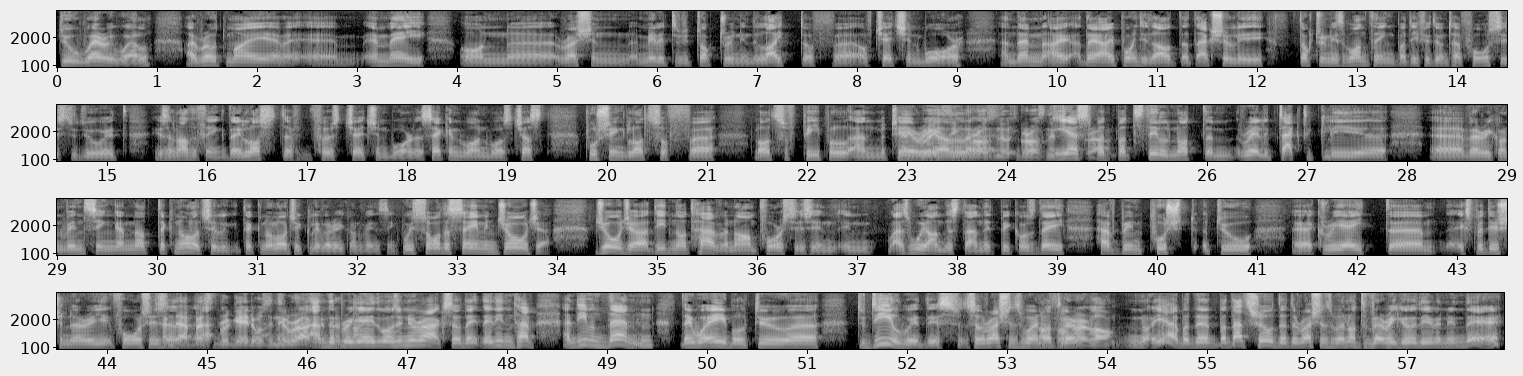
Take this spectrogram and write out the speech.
do very well. I wrote my um, MA on uh, Russian military doctrine in the light of uh, of Chechen war, and then I there I pointed out that actually doctrine is one thing, but if you don't have forces to do it, is another thing. They lost the first Chechen war. The second one was just pushing lots of uh, lots of people and material. And Grozny, Grozny yes, but but still not um, really tactically uh, uh, very convincing and not technologically technologically very convincing. We saw the same in Georgia. Georgia did not have an armed forces in in as we understand it because they have been pushed to uh, create um, expeditionary forces. And, and their best uh, brigade was in Iraq. And the brigade time. was in Iraq, so they, they didn't have. And even then, they were able to uh, to deal with this. So Russians were not, not very, very, long. No, yeah, but the, but that showed that the Russians were not very good even in there.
